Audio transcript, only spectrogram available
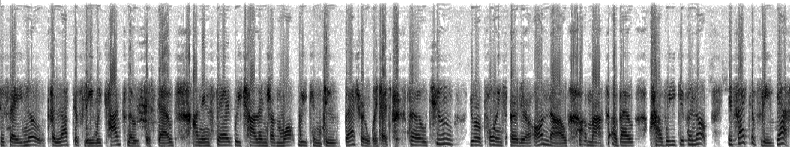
to say, no, collectively we can't close this down. And instead we challenge on what we can do better with it. So to your point earlier on now, uh, Matt, about have we given up? Effectively, yes.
